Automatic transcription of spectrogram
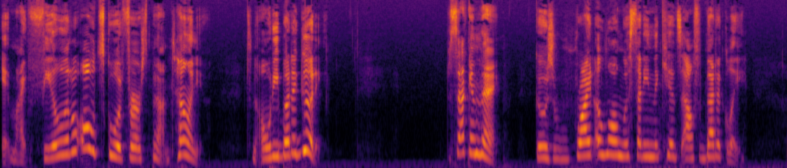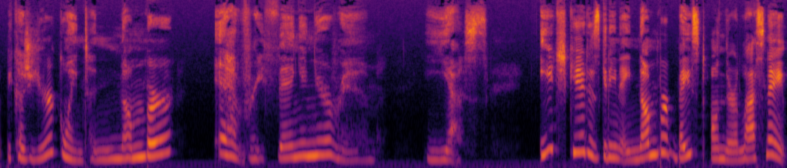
It might feel a little old school at first, but I'm telling you, it's an oldie but a goodie. The second thing goes right along with setting the kids alphabetically because you're going to number everything in your room. Yes, each kid is getting a number based on their last name.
